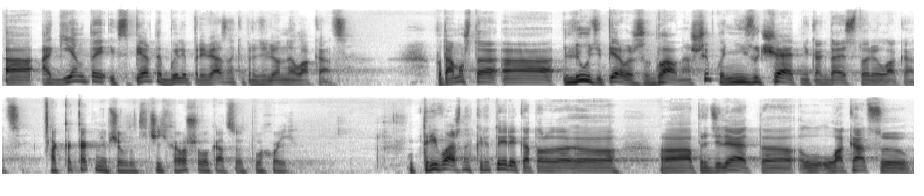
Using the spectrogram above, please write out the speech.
агенты, эксперты были привязаны к определенной локации. Потому что э, люди, первая же главная ошибка, не изучают никогда историю локации. А как, как мне вообще вот отличить хорошую локацию от плохой? Три важных критерия, которые э, э, определяют э, локацию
